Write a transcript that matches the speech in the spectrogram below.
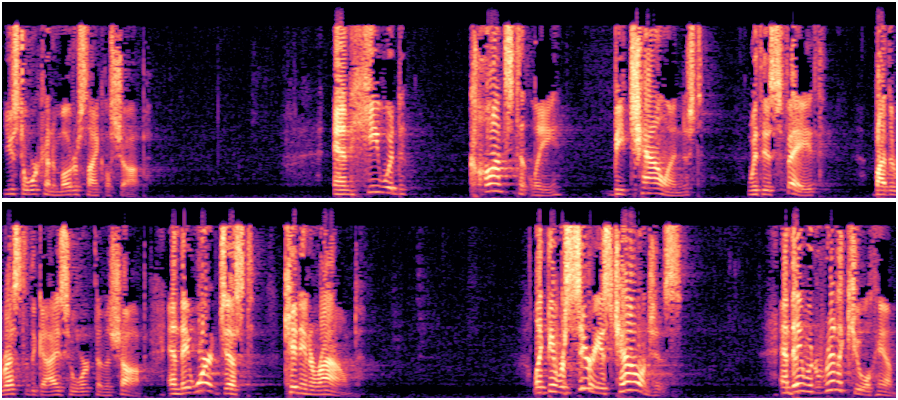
used to work in a motorcycle shop. And he would constantly be challenged with his faith by the rest of the guys who worked in the shop. And they weren't just kidding around. Like they were serious challenges. And they would ridicule him.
